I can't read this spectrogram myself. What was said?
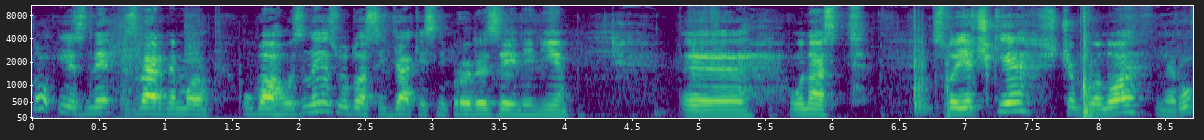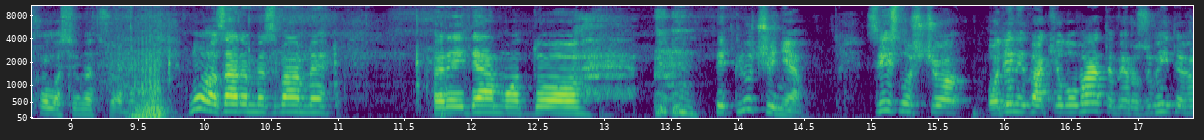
Ну і зни- звернемо увагу знизу, досить якісні прорезинені е, у нас стоячки, щоб воно не рухалося на цьому. Ну а зараз ми з вами перейдемо до підключення. Звісно, що 1,2 кВт, ви розумієте, ви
